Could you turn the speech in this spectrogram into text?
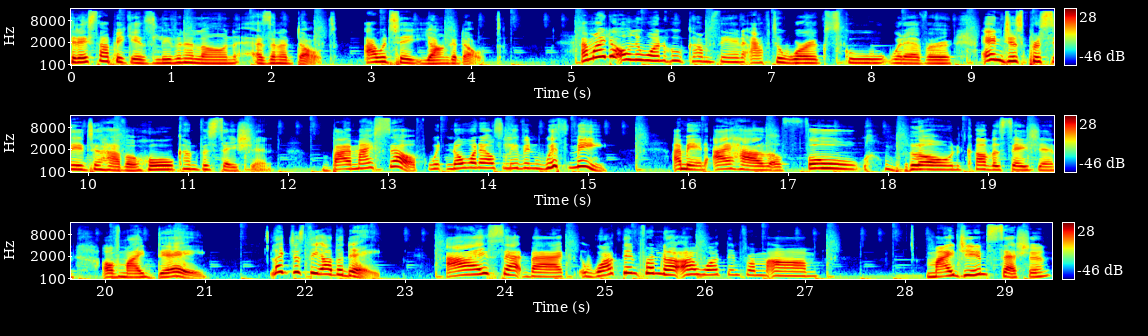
Today's topic is living alone as an adult. I would say young adult. Am I the only one who comes in after work, school, whatever, and just proceed to have a whole conversation by myself with no one else living with me? I mean, I have a full blown conversation of my day. Like just the other day, I sat back, walked in from the I walked in from um my gym session,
